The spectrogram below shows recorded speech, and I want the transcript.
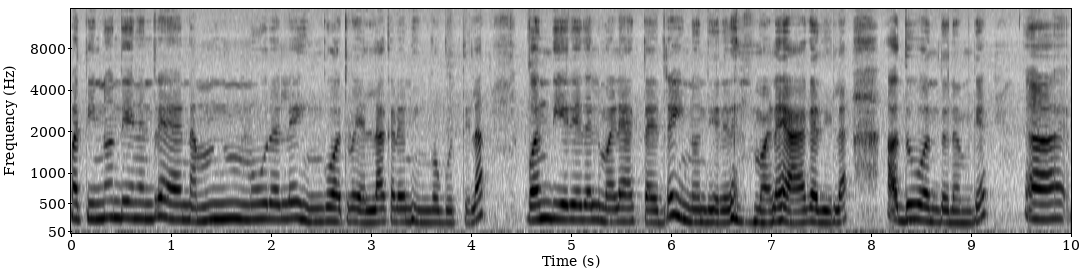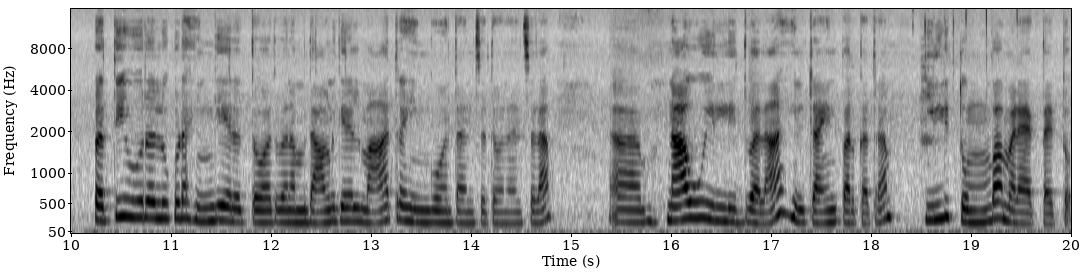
ಮತ್ತು ಇನ್ನೊಂದು ಏನಂದರೆ ನಮ್ಮ ಊರಲ್ಲೇ ಹಿಂಗೋ ಅಥವಾ ಎಲ್ಲ ಕಡೆಯೂ ಹಿಂಗೋ ಗೊತ್ತಿಲ್ಲ. ಒಂದು ಏರಿಯಾದಲ್ಲಿ ಮಳೆ ಆಗ್ತಾಯಿದ್ರೆ ಇನ್ನೊಂದು ಏರಿಯಾದಲ್ಲಿ ಮಳೆ ಆಗೋದಿಲ್ಲ. ಅದು ಒಂದು ನಮಗೆ. ಪ್ರತಿ ಊರಲ್ಲೂ ಕೂಡ ಹೀಗೆ ಇರುತ್ತೋ ಅಥವಾ ನಮ್ಮ ದಾವಣಗೆರೆಯಲ್ಲಿ ಮಾತ್ರ ಹಿಂಗೋ ಅಂತ ಅನಿಸುತ್ತೆ ಒಂದೊಂದು ಸಲ ನಾವು ಇಲ್ಲಿದ್ವಲ್ಲ, ಇಲ್ಲಿ ಟ್ರೈನ್ ಪಾರ್ಕ್ ಹತ್ರ, ಇಲ್ಲಿ ತುಂಬ ಮಳೆ ಆಗ್ತಾಯಿತ್ತು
